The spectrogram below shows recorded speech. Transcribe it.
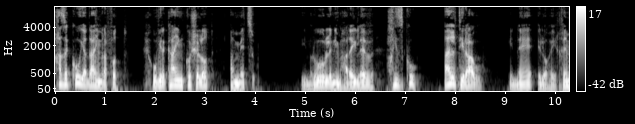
חזקו ידיים רפות, וברכיים כושלות אמצו. אמרו לנמהרי לב, חזקו, אל תיראו, הנה אלוהיכם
